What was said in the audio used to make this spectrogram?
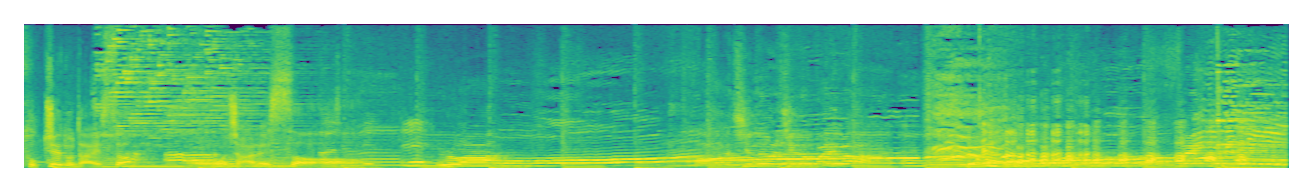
숙제도 다 했어? 어, 잘했어. 일로 와. 어, 진우, 진우 빨리 와.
